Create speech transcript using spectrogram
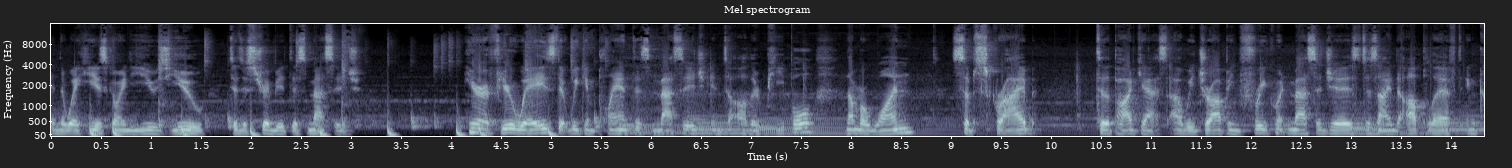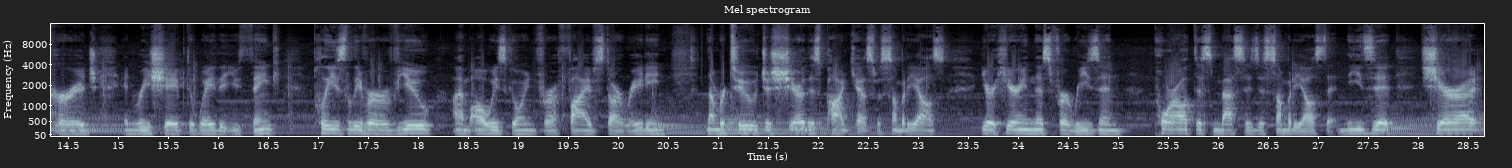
and the way He is going to use you to distribute this message. Here are a few ways that we can plant this message into other people. Number one, subscribe to the podcast. I'll be dropping frequent messages designed to uplift, encourage, and reshape the way that you think. Please leave a review. I'm always going for a five star rating. Number two, just share this podcast with somebody else. You're hearing this for a reason. Pour out this message to somebody else that needs it. Share it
